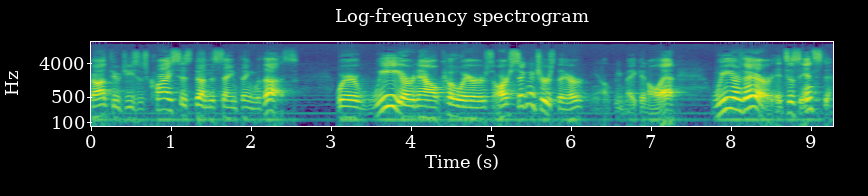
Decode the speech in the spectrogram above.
God, through Jesus Christ, has done the same thing with us. where we are now co heirs, our signature's there, you know, we make it and all that. We are there. It's just instant.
